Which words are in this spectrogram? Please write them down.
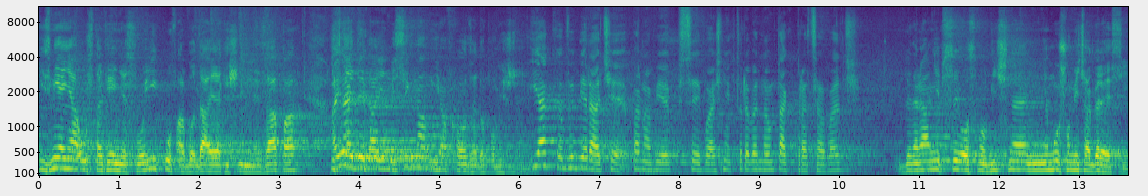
i zmienia ustawienie słoików albo daje jakiś inny zapach. I A jak- wtedy daje mi sygnał i ja wchodzę do pomieszczenia. Jak wybieracie panowie psy właśnie, które będą tak pracować? Generalnie psy osmowiczne nie muszą mieć agresji.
